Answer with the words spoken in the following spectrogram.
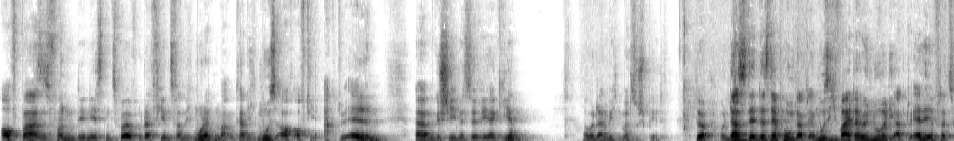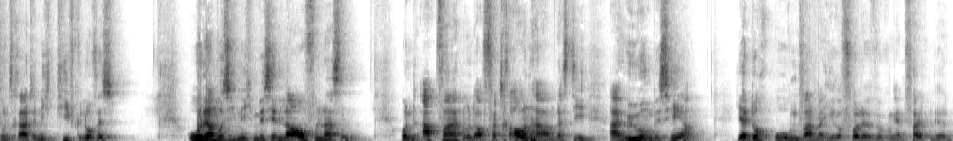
auf Basis von den nächsten 12 oder 24 Monaten machen kann. Ich muss auch auf die aktuellen ähm, Geschehnisse reagieren, aber dann bin ich immer zu spät. So, und das ist der, das ist der Punkt aktuell. Muss ich weiterhören, nur weil die aktuelle Inflationsrate nicht tief genug ist? Oder muss ich mich ein bisschen laufen lassen und abwarten und auch Vertrauen haben, dass die Erhöhungen bisher ja doch irgendwann mal ihre volle Wirkung entfalten werden?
